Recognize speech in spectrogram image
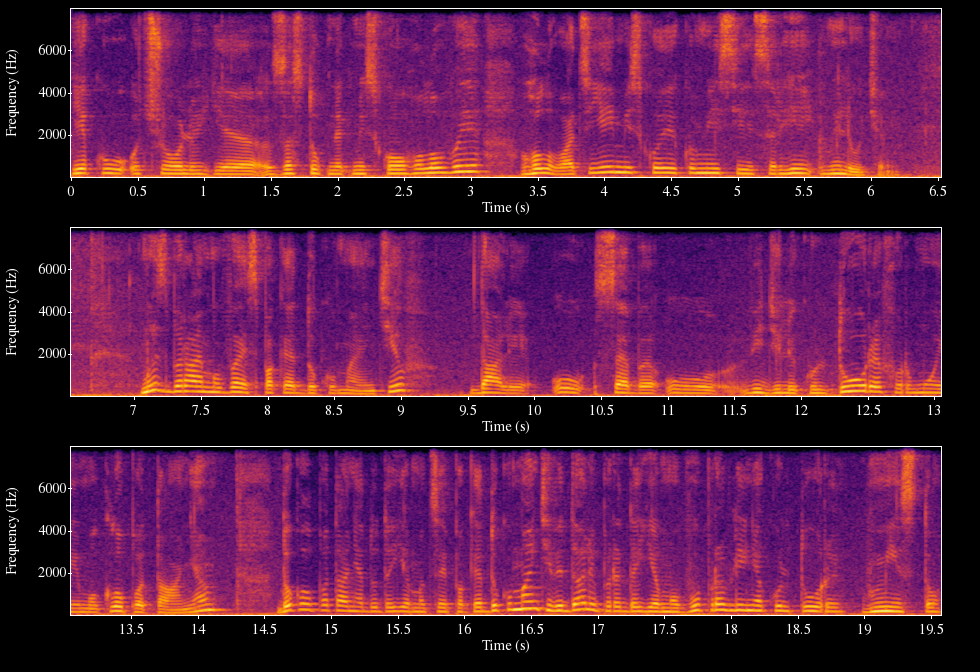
яку очолює заступник міського голови, голова цієї міської комісії Сергій Мілютін. Ми збираємо весь пакет документів. Далі у себе у відділі культури формуємо клопотання. До клопотання додаємо цей пакет документів і далі передаємо в управління культури, в місто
